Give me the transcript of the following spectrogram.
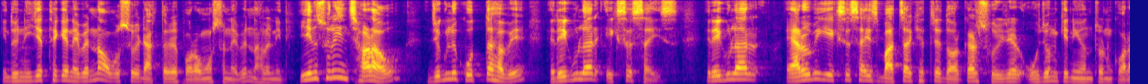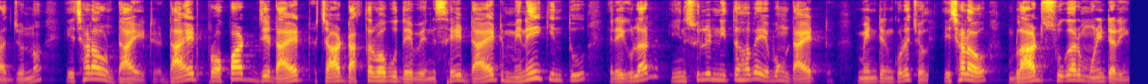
কিন্তু নিজের থেকে নেবেন না, অবশ্যই ডাক্তারের পরামর্শ নেবেন, নাহলে নিতে ইনসুলিন ছাড়াও যেগুলো করতে হবে regular exercise regular aerobic exercise বাচ্চার ক্ষেত্রে দরকার শরীরের ওজনকে নিয়ন্ত্রণ করার জন্য। এছাড়াও ডায়েট। ডায়েট প্রপার যে ডায়েট চার ডাক্তারবাবু দেবেন, সেই ডায়েট মেনেই কিন্তু রেগুলার ইনসুলিন নিতে হবে এবং ডায়েট মেনটেন করে চল এছাড়াও ব্লাড সুগার মনিটরিং।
